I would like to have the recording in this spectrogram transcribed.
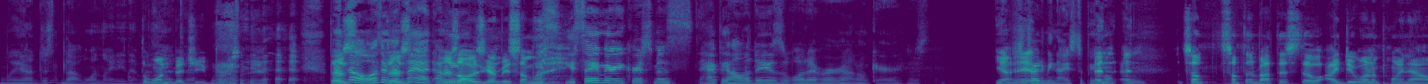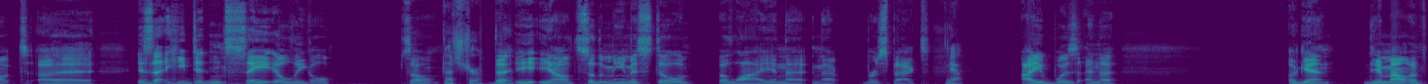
Well, yeah, just that one lady that The was one bitchy person. Yeah. But no, other than there's, that, I there's mean- always going to be somebody. You say Merry Christmas, Happy Holidays, whatever. I don't care. Just, Yeah, just and- try to be nice to people. And and some something about this though, I do want to point out uh, is that he didn't say illegal. So That's true. that he, you know, so the meme is still a lie in that in that respect. Yeah. I was in a again the amount of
